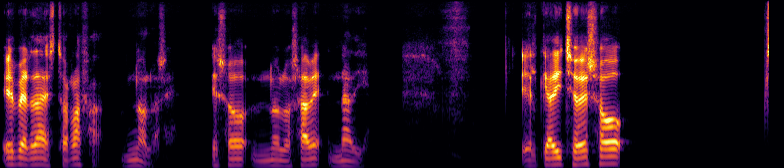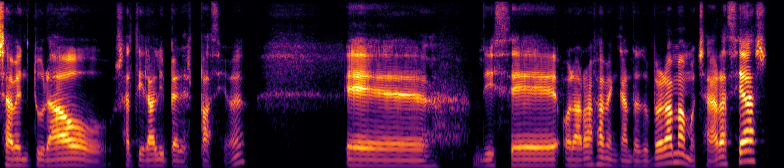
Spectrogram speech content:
¿Es verdad esto, Rafa? No lo sé. Eso no lo sabe nadie. El que ha dicho eso se ha aventurado, se ha tirado al hiperespacio. ¿eh? Dice, hola Rafa, me encanta tu programa, muchas gracias.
